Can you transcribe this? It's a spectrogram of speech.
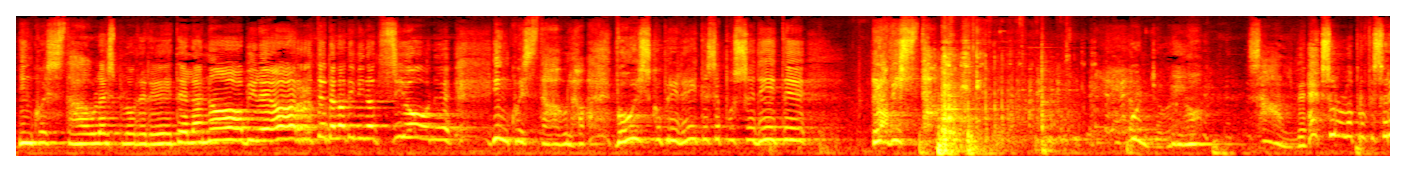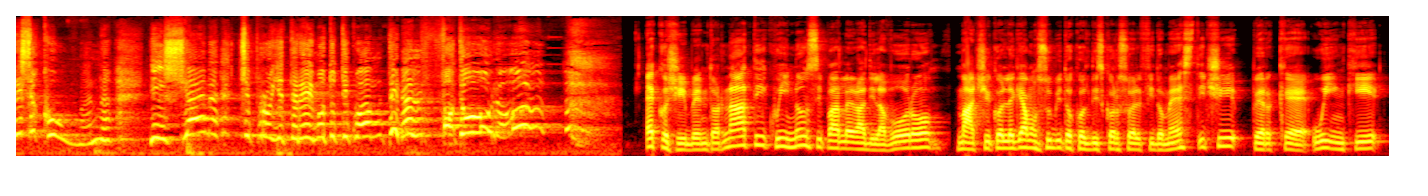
In quest'aula esplorerete la nobile arte della divinazione. In quest'aula voi scoprirete se possedete la vista. Buongiorno. Salve, sono la professoressa Kuhlman. Insieme ci proietteremo tutti quanti nel futuro. Eccoci, bentornati. Qui non si parlerà di lavoro, ma ci colleghiamo subito col discorso elfi domestici perché Winky,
